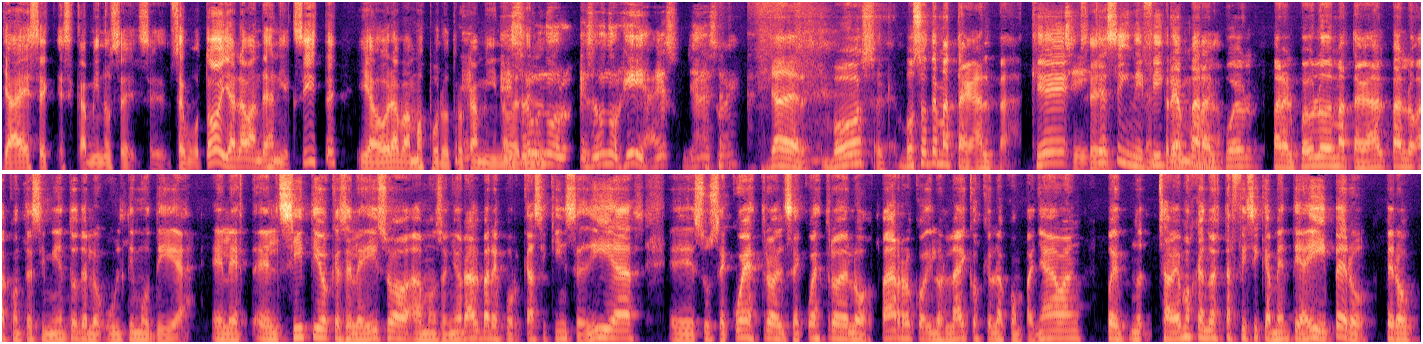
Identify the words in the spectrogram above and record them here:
ya ese, ese camino se, se, se, votó, ya la bandeja ni existe y ahora vamos por otro eh, camino. Eso, es, eso, es una orgía, eso, ya eso es. Yader, vos, vos sos de Matagalpa. ¿Qué, ¿qué significa para el, pueblo, para el pueblo de Matagalpa los acontecimientos de los últimos días? El, el, sitio que se le hizo a Monseñor Álvarez por casi 15 días, eh, su secuestro, el secuestro de los párrocos y los laicos que lo acompañaban, pues sabemos que no está físicamente ahí, pero, pero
